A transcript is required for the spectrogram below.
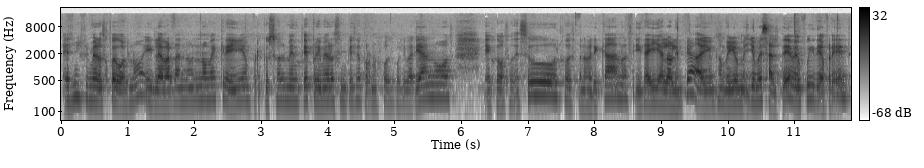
es mis primeros juegos, ¿no? Y la verdad no, no, me creían porque usualmente primero se empieza por unos Juegos Bolivarianos, eh, Juegos de Sur, Juegos Panamericanos y de ahí a la Olimpiada. Y en cambio yo me, yo me salté, me fui de frente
